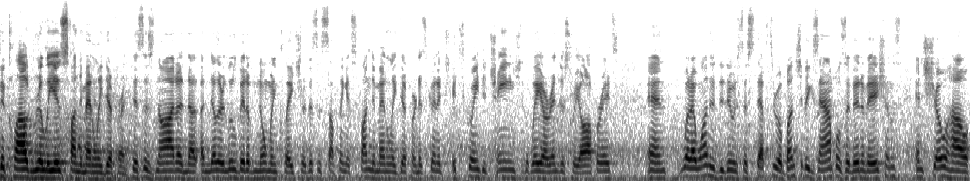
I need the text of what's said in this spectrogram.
the cloud really is fundamentally different. This is not an, another little bit of nomenclature. This is something that's fundamentally different. It's going, to, it's going to change the way our industry operates. And what I wanted to do is to step through a bunch of examples of innovations and show how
